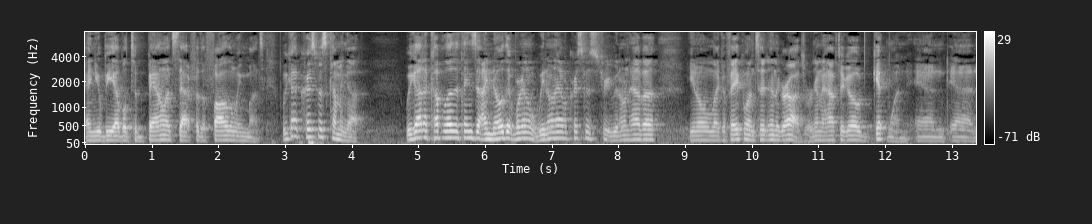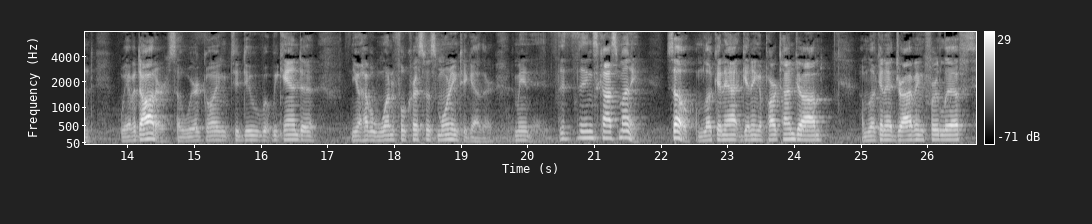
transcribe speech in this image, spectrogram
and you'll be able to balance that for the following months. We got Christmas coming up we got a couple other things that I know that we're gonna. We don't have a Christmas tree. We don't have a, you know, like a fake one sitting in the garage. We're gonna have to go get one, and and we have a daughter, so we're going to do what we can to, you know, have a wonderful Christmas morning together. I mean, th- things cost money, so I'm looking at getting a part time job. I'm looking at driving for Lyft.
